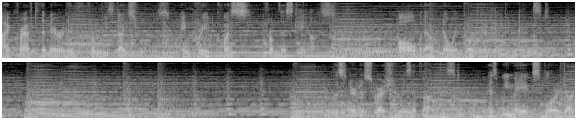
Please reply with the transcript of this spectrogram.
I craft the narrative from these dice rolls and create quests from this chaos, all without knowing what could happen next. Listener discretion is advised, as we may explore dark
